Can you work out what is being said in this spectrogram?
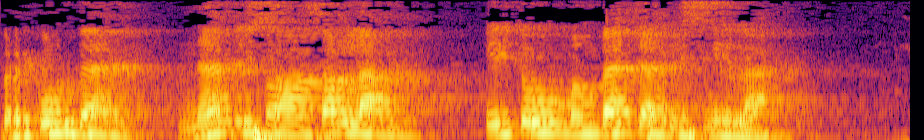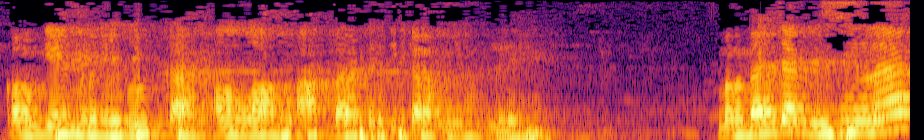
berkurban Nabi SAW itu membaca Bismillah. Kemudian menyebutkan Allahu Akbar ketika menyembelih. membaca bismillah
